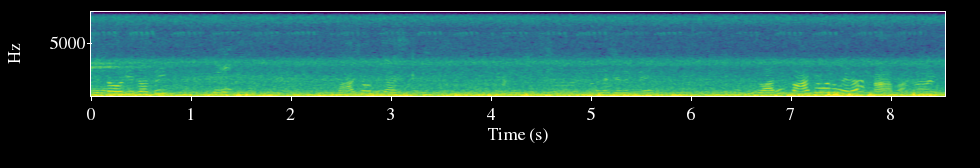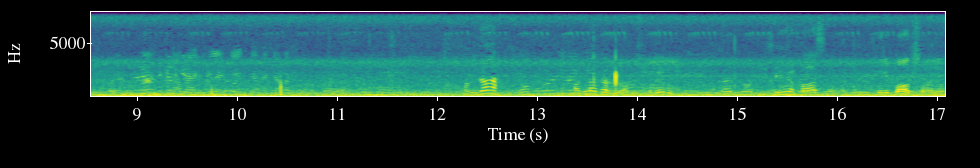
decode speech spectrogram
कितना हो गया चौधरी सौ पचास तो आगे पाँच ओवर हुए ना हाँ निकल गया समझा अगला कर लो अब इसको दे दो सही में फास्ट है मेरी बात सुनो ना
